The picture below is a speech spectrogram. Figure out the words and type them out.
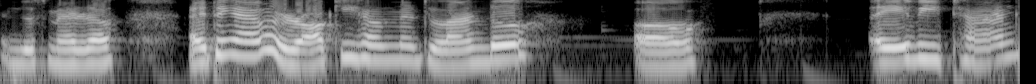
in this meta. I think I have a Rocky Helmet Lando, uh, AV Tang,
